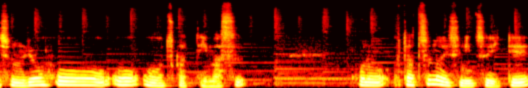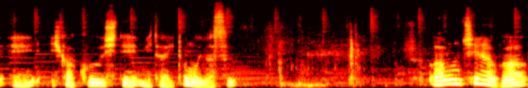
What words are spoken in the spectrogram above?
その両方を使っています。この2つの椅子についてえ比較してみたいと思いますアーロンチェアがオ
